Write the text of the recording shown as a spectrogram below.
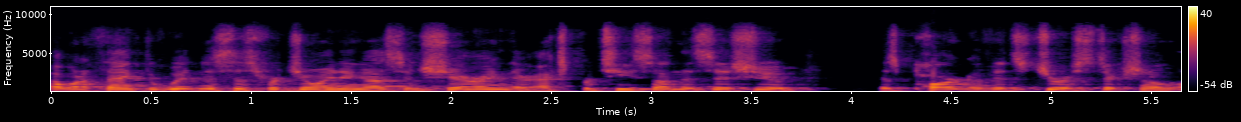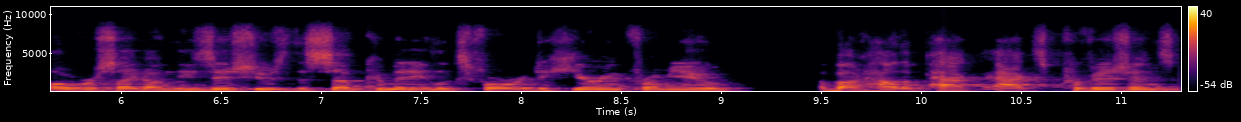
I want to thank the witnesses for joining us and sharing their expertise on this issue. As part of its jurisdictional oversight on these issues, the subcommittee looks forward to hearing from you about how the PACT Act's provisions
